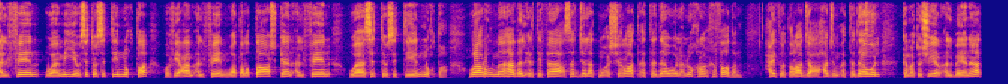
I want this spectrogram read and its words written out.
2166 نقطة وفي عام 2013 كان 2066 نقطة. ورغم هذا الارتفاع سجلت مؤشرات التداول الأخرى انخفاضا حيث تراجع حجم التداول كما تشير البيانات.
